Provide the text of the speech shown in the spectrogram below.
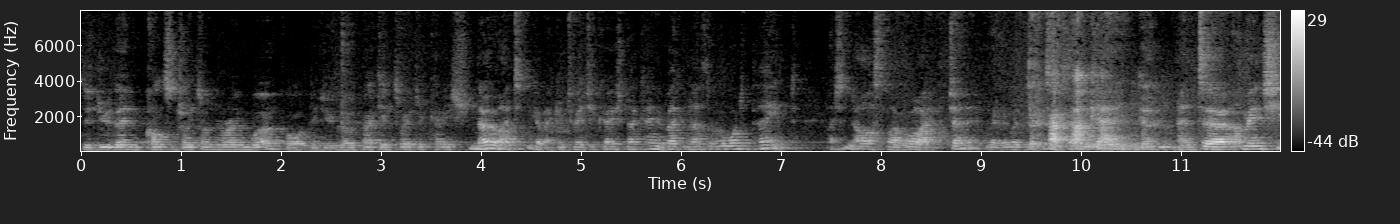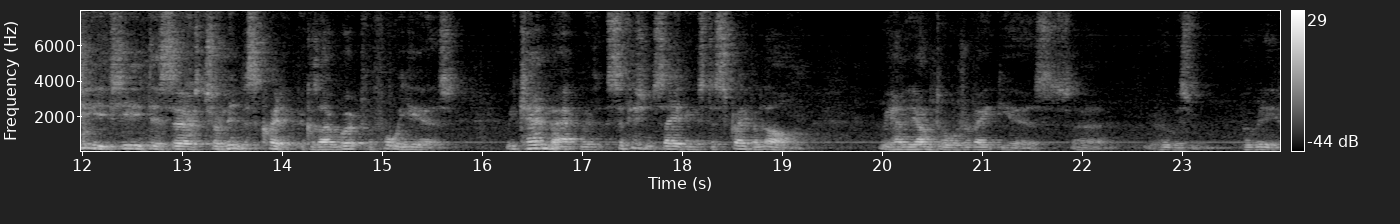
did you then concentrate on your own work, or did you go back into education? No, I didn't go back into education. I came back and I thought I want to paint. I didn't ask my wife, Janet, whether whether it was okay. And uh, I mean, she, she deserves tremendous credit because I worked for four years. We came back with sufficient savings to scrape along. We had a young daughter of eight years uh, who was who really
